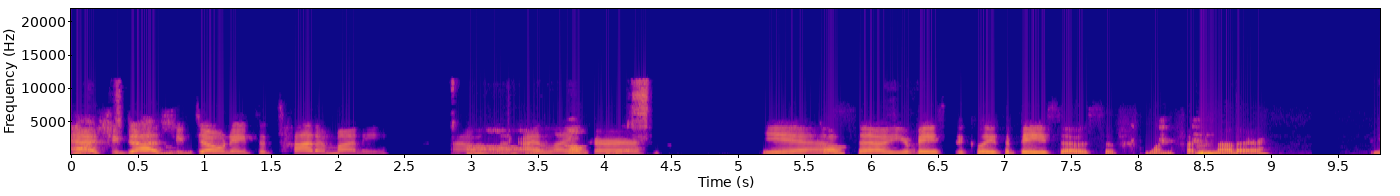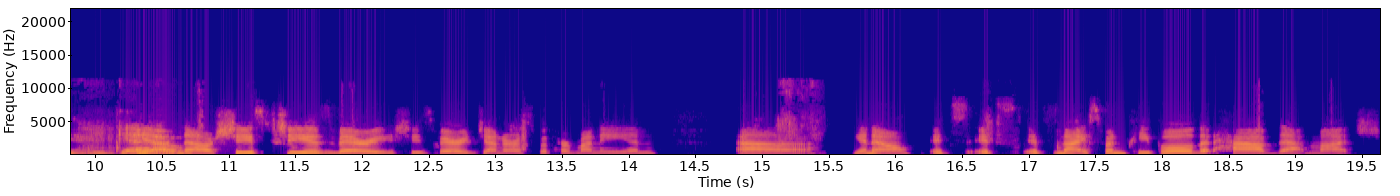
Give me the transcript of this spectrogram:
ah, she does. She donates a ton of money. I was like, I Oh, like her. bless. Yeah. So you're basically the Bezos of one from another. There you go. Yeah, no, she's she is very she's very generous with her money and uh you know, it's it's it's nice when people that have that much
